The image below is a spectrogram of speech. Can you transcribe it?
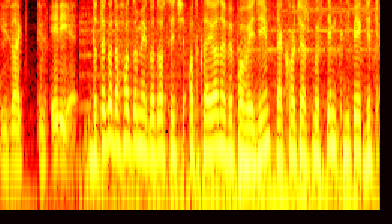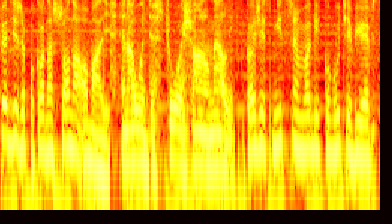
He's like an idiot. Do tego dochodzą jego dosyć odklejone wypowiedzi, jak chociażby w tym klipie, gdzie twierdzi, że pokona Shona O'Malley. and I would destroy Sean O'Malley. Koleś jest mistrzem wagi w kogucie w UFC,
